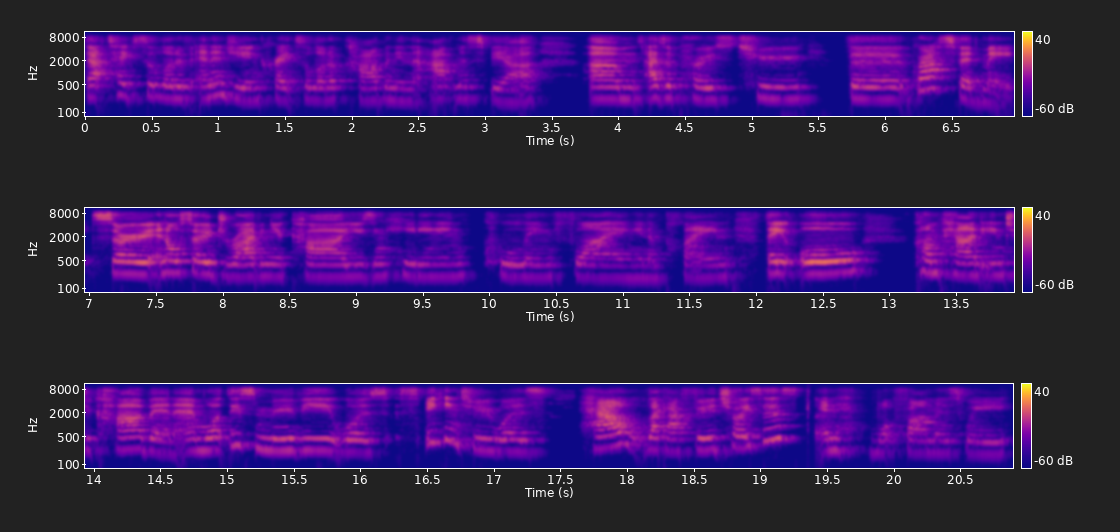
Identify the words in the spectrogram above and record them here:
that takes a lot of energy and creates a lot of carbon in the atmosphere, um, as opposed to the grass fed meat. So, and also driving your car, using heating and cooling, flying in a plane, they all compound into carbon. And what this movie was speaking to was how, like, our food choices and what farmers we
